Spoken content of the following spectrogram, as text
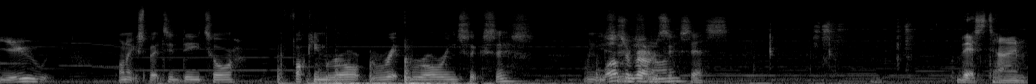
you. Unexpected detour. A fucking ro- rip roaring success. It was a roaring success. This time.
